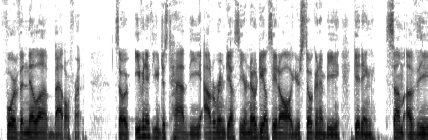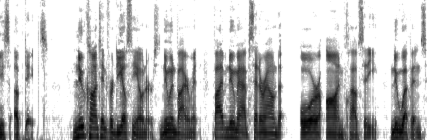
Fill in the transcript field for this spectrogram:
for Vanilla Battlefront. So even if you just have the Outer Rim DLC or no DLC at all, you're still going to be getting some of these updates. New content for DLC owners, new environment, five new maps set around or on Cloud City, new weapons,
